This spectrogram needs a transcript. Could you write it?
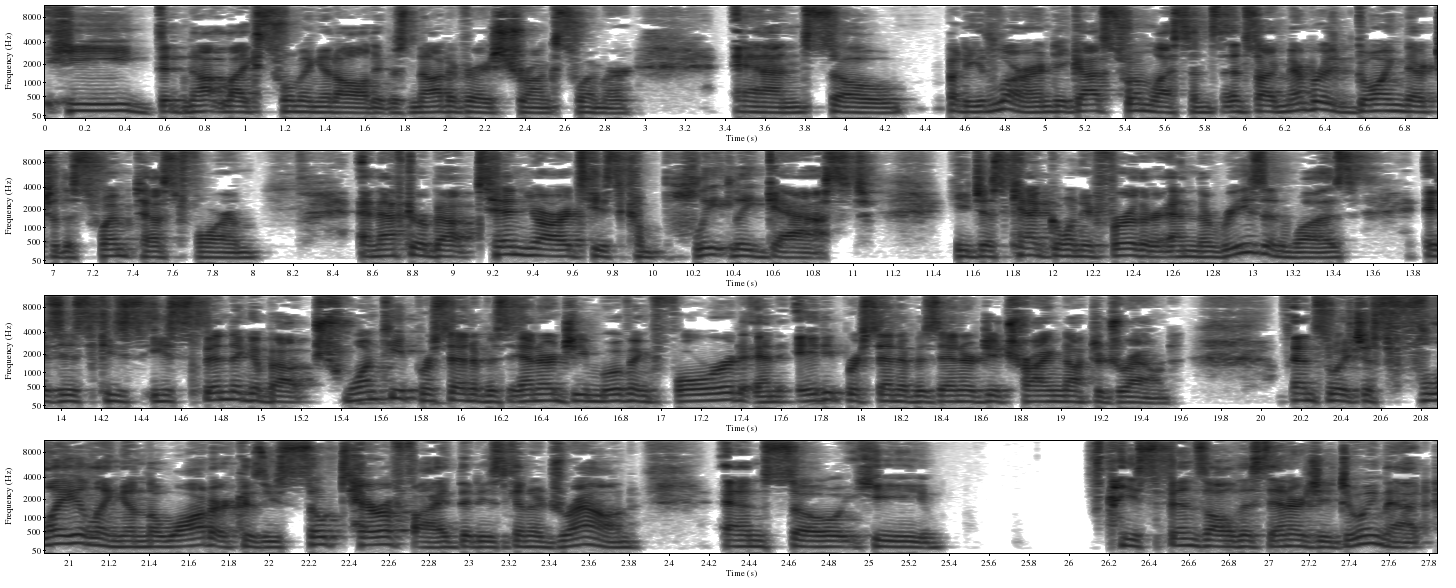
he did not like swimming at all. He was not a very strong swimmer. And so, but he learned, he got swim lessons. And so I remember going there to the swim test for him. And after about 10 yards, he's completely gassed he just can't go any further. And the reason was, is he's, he's spending about 20% of his energy moving forward and 80% of his energy trying not to drown. And so he's just flailing in the water because he's so terrified that he's going to drown. And so he, he spends all this energy doing that.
